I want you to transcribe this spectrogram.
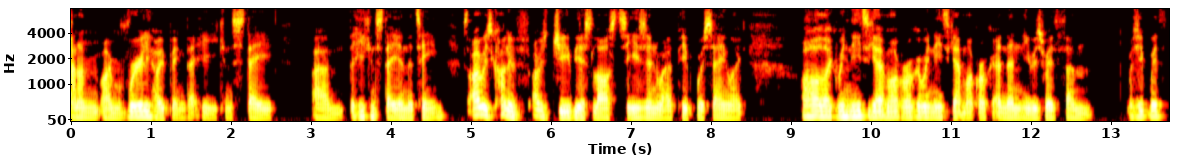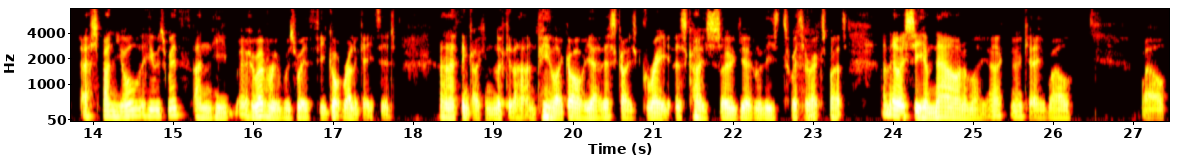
and I'm I'm really hoping that he can stay um, that he can stay in the team. Because I was kind of I was dubious last season where people were saying like, oh, like we need to get Marc Roca, we need to get Marc Roca, and then he was with um, was he with Espanyol that he was with, and he whoever he was with, he got relegated. And I think I can look at that and be like, oh, yeah, this guy's great. This guy's so good with these Twitter experts. And then I see him now and I'm like, okay, well, well,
